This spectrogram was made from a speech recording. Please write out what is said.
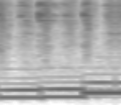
Mm-hmm.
